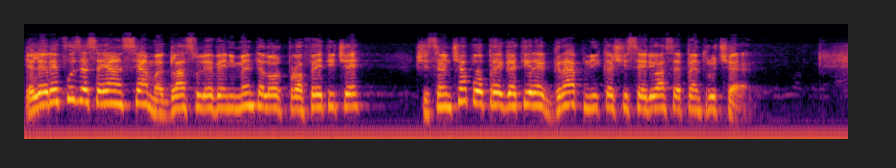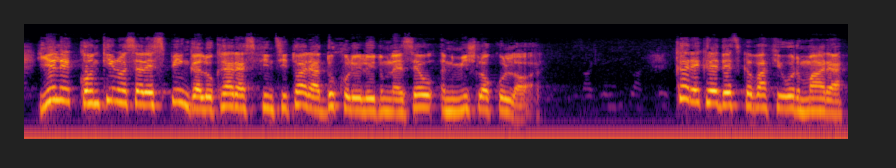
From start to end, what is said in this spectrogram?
Ele refuză să ia în seamă glasul evenimentelor profetice și să înceapă o pregătire grabnică și serioasă pentru cer. Ele continuă să respingă lucrarea sfințitoare a Duhului lui Dumnezeu în mijlocul lor. Care credeți că va fi urmarea?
